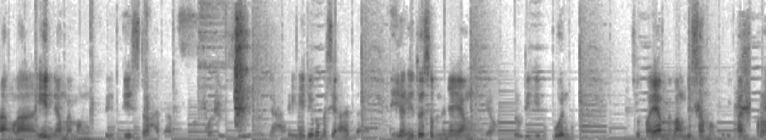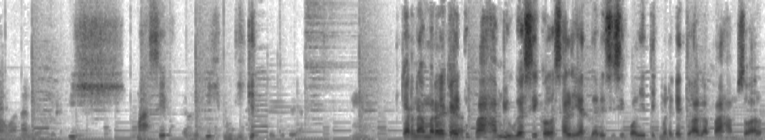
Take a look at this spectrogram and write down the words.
orang lain yang memang kritis terhadap kondisi hari ini juga masih ada iya. dan itu sebenarnya yang yang perlu dihimpun supaya memang bisa memberikan perlawanan yang lebih masif dan lebih menggigit begitu ya. Hmm. Karena mereka ya. itu paham juga sih kalau saya lihat dari sisi politik mereka itu agak paham soal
